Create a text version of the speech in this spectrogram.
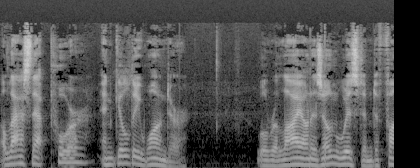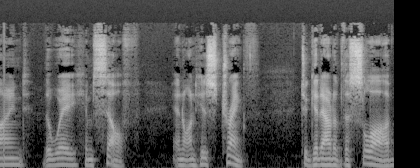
Alas, that poor and guilty wanderer will rely on his own wisdom to find the way himself and on his strength to get out of the slough of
